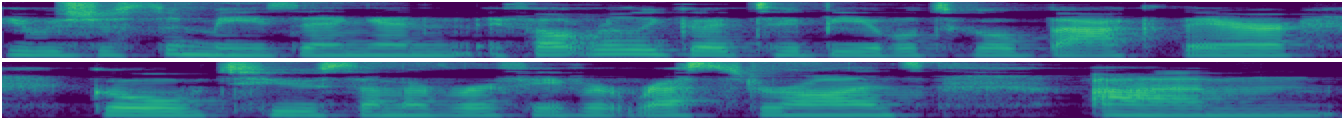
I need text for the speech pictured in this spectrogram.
it was just amazing and it felt really good to be able to go back there, go to some of our favorite restaurants, um,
